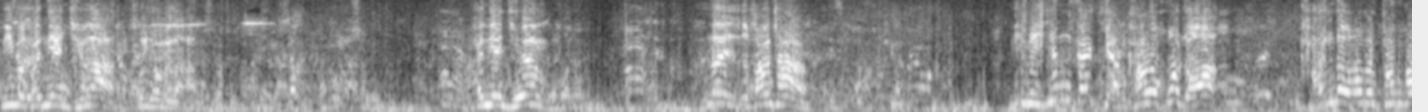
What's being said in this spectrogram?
你们还年轻啊，同学们啊，还年轻，来日方长，你们应该健康的活着，看到我们中国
